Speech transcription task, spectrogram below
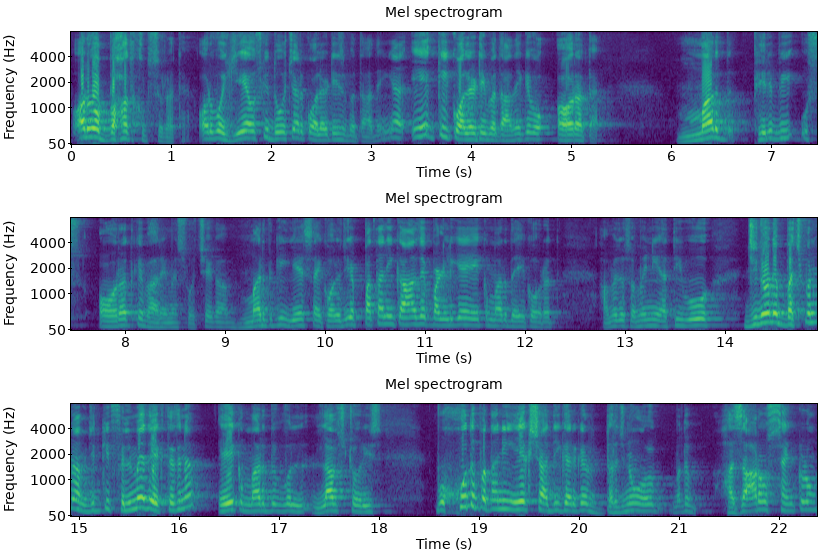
اور وہ بہت خوبصورت ہے. اور وہ یہ ہے، اس کی دو چار کوالٹیز بتا دیں. یا ایک کی کوالٹی بتا دیں کہ وہ عورت ہے. مرد پھر بھی اس عورت کے بارے میں سوچے گا۔ مرد کی یہ سائیکالوجی ہے، پتہ نہیں کہاں سے پڑھ لیا ایک مرد، ایک عورت۔ ہمیں تو سمجھ نہیں آتی۔ وہ جنہوں نے بچپن میں، ہم جن کی فلمیں دیکھتے تھے نا، ایک مرد، وہ لو سٹوریز وہ خود پتہ نہیں ایک شادی کر کے درجنوں مطلب ہزاروں، سینکڑوں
